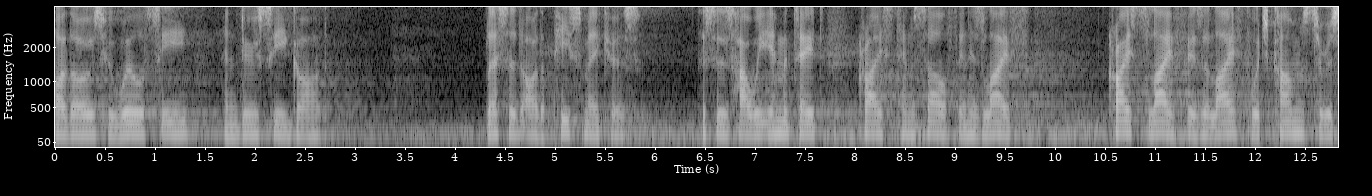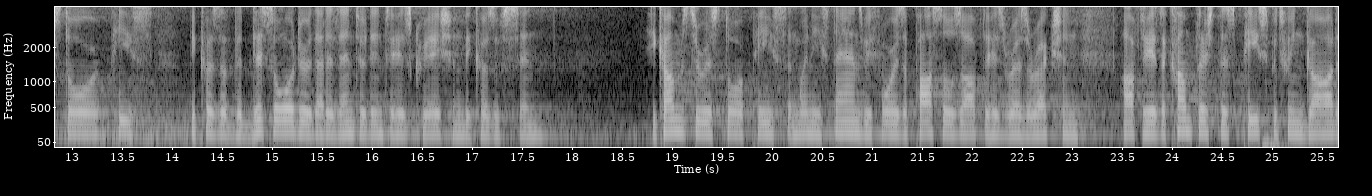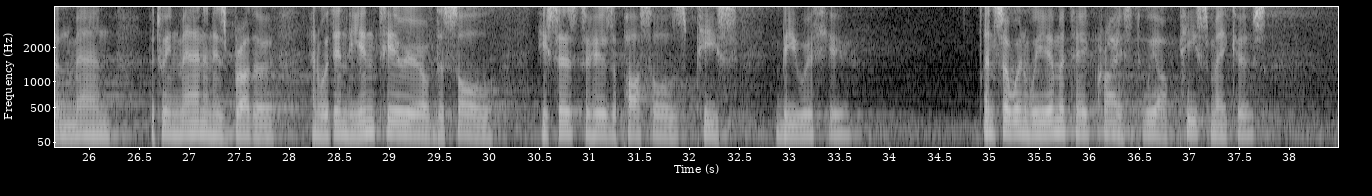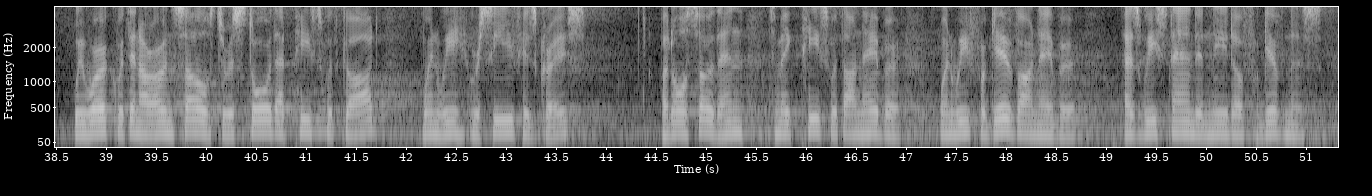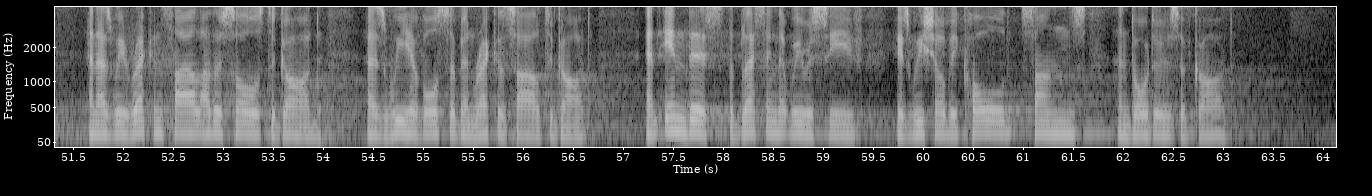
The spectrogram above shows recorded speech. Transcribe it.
are those who will see and do see God. Blessed are the peacemakers. This is how we imitate Christ Himself in His life. Christ's life is a life which comes to restore peace because of the disorder that has entered into His creation because of sin. He comes to restore peace, and when He stands before His apostles after His resurrection, after He has accomplished this peace between God and man, between man and his brother, and within the interior of the soul, He says to His apostles, Peace be with you. And so when we imitate Christ, we are peacemakers. We work within our own selves to restore that peace with God when we receive His grace, but also then to make peace with our neighbor when we forgive our neighbor as we stand in need of forgiveness, and as we reconcile other souls to God as we have also been reconciled to God. And in this, the blessing that we receive is we shall be called sons and daughters of God.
